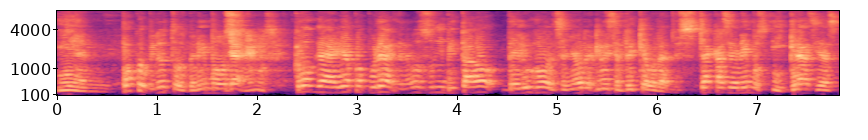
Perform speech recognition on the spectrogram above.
y en pocos minutos venimos Ya venimos. con Galería Popular. Tenemos un invitado de lujo, el señor Luis Enrique Bolaños. Ya casi venimos y gracias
